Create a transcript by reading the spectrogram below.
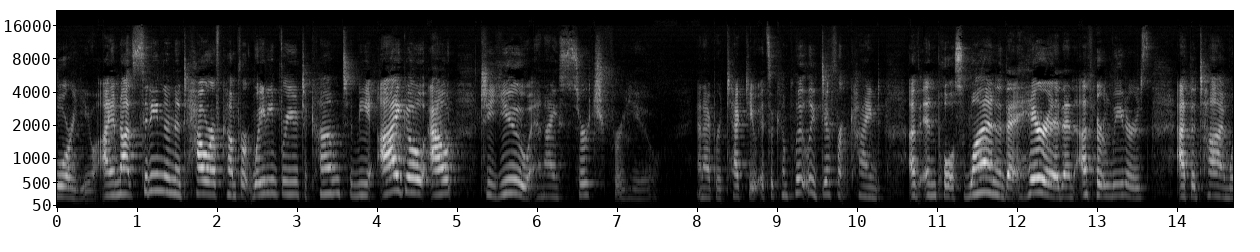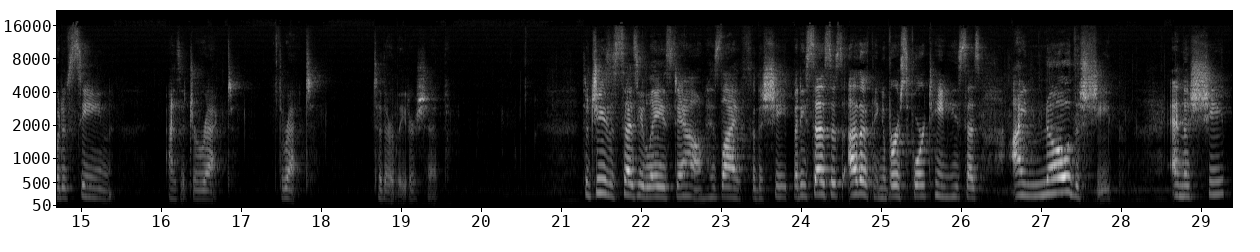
for you. I am not sitting in a tower of comfort waiting for you to come to me. I go out to you and I search for you and I protect you. It's a completely different kind of impulse, one that Herod and other leaders at the time would have seen as a direct threat to their leadership. So Jesus says he lays down his life for the sheep, but he says this other thing in verse 14. He says, I know the sheep, and the sheep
